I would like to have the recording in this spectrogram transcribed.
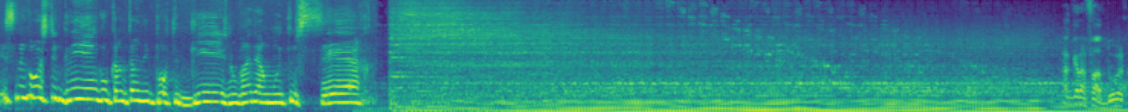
Esse negócio de gringo cantando em português não vai dar muito certo. A gravadora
